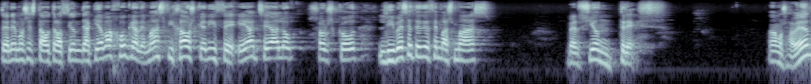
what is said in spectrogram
tenemos esta otra opción de aquí abajo, que además, fijaos que dice ehalloc source code libstdc++, versión 3. Vamos a ver,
